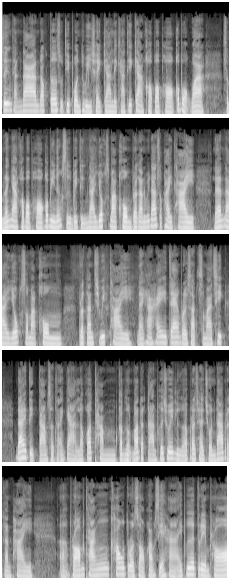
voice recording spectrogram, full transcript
ซึ่งทางด้านดร สุทธิพลทวีชัยการเลขาธิการคอปพก็บอกว่า สำนักงานคอปพก็มีหนังสือไปถึงนายกสมาคม ประกันวินาศภัยไทย และนายกสมาคม ประกันชีวิตไทยนะคะให้แจ้งบริษัทสมาชิก ได้ติดตามสถานการณ์ แล้วก็ทำกำหนดมาตรการเพื่อช่วยเหลือประชาชนด้านประกันภัย พร้อมทั้งเข้าตรวจสอบความเสียหาย เพื่อเตรียมพร้อม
